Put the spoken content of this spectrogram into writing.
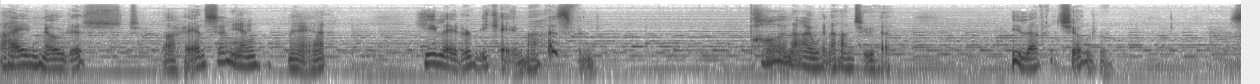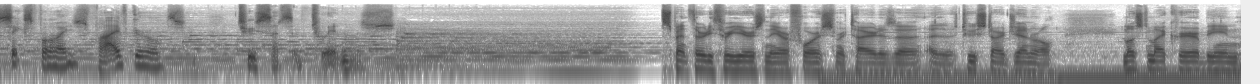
I noticed a handsome young man. He later became my husband. Paul and I went on to have 11 children six boys, five girls, two sets of twins. Spent 33 years in the Air Force and retired as a, as a two star general. Most of my career being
